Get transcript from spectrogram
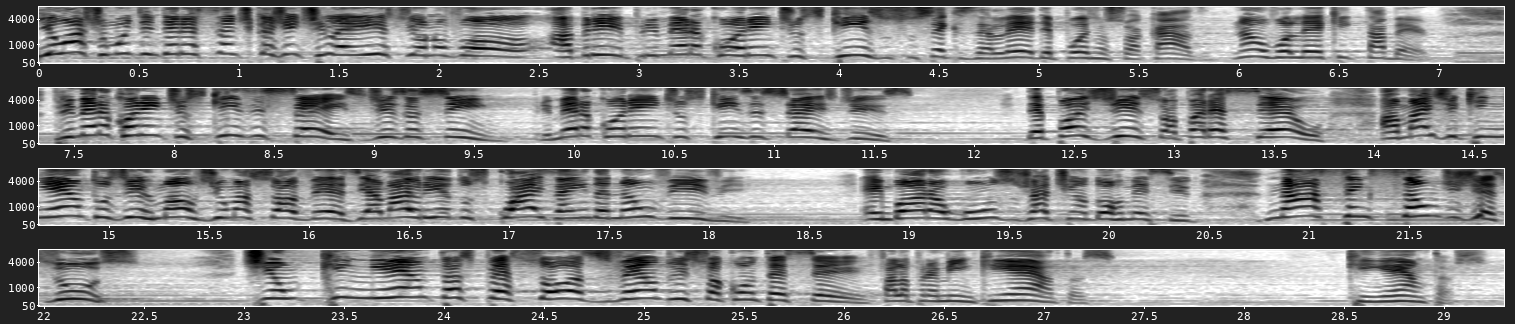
E eu acho muito interessante que a gente lê isso, e eu não vou abrir 1 Coríntios 15, se você quiser ler depois na sua casa. Não, eu vou ler aqui que está aberto. 1 Coríntios 15, 6 diz assim: 1 Coríntios 15, 6 diz. Depois disso, apareceu a mais de 500 irmãos de uma só vez, e a maioria dos quais ainda não vive, embora alguns já tinham adormecido. Na ascensão de Jesus, tinham 500 pessoas vendo isso acontecer. Fala para mim, 500. 500.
